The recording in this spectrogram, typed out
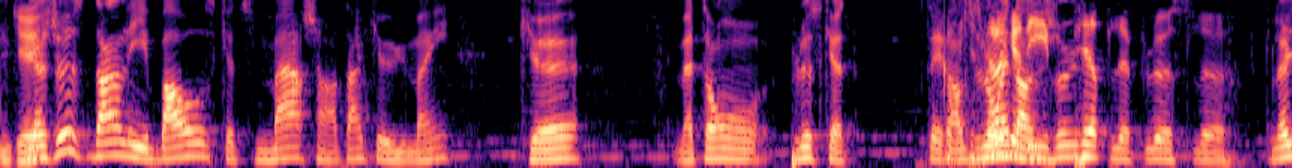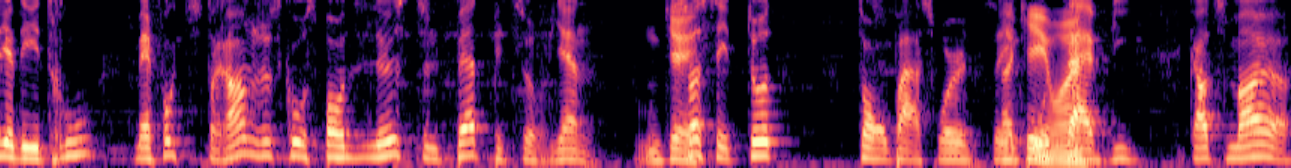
Ok. Il y a juste dans les bases que tu marches en tant qu'humain que, mettons, plus que t'es rendu que c'est là loin qu'il y dans a le des jeu. pits le plus, là. Là, il y a des trous, mais il faut que tu te rendes jusqu'au spondylus, tu le pètes, puis tu reviennes. Ça, c'est tout ton password, tu sais, Ok, ou ouais. ta vie. Quand tu meurs,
